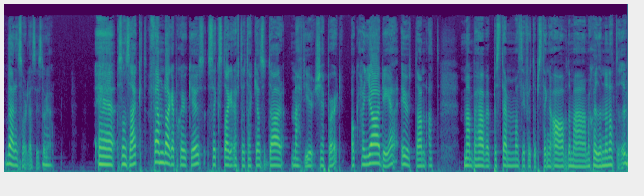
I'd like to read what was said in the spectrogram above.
världens sorgligaste historia. Eh, som sagt, fem dagar på sjukhus, sex dagar efter attacken så dör Matthew Shepard. Och han gör det utan att man behöver bestämma sig för att typ stänga av de här maskinerna typ.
